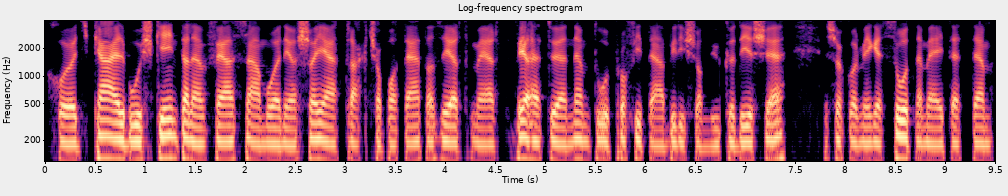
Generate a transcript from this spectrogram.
hogy Kyle Busch kénytelen felszámolni a saját track csapatát azért, mert vélhetően nem túl profitábilis a működése, és akkor még egy szót nem ejtettem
